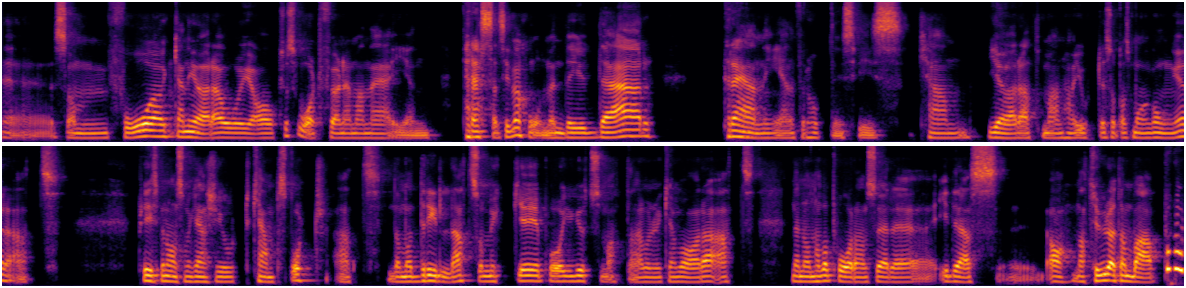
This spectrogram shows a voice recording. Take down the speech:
eh, som få kan göra och jag har också svårt för när man är i en pressad situation, men det är ju där träningen förhoppningsvis kan göra att man har gjort det så pass många gånger att precis med någon som kanske gjort kampsport, att de har drillat så mycket på jujutsumattan, eller vad det nu kan vara, att när någon hoppar på dem så är det i deras ja, natur att de bara bo, bo,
